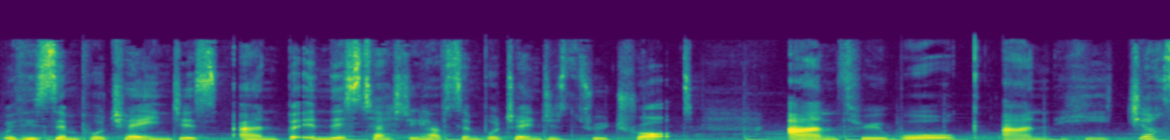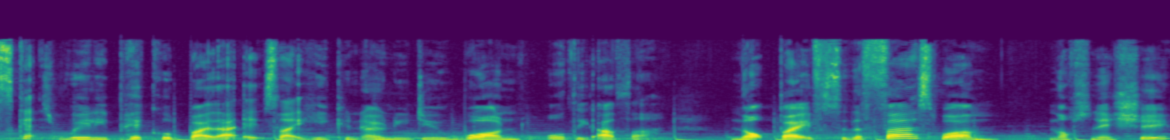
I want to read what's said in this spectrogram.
with his simple changes, and but in this test you have simple changes through trot and through walk, and he just gets really pickled by that. It's like he can only do one or the other, not both. So the first one, not an issue.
